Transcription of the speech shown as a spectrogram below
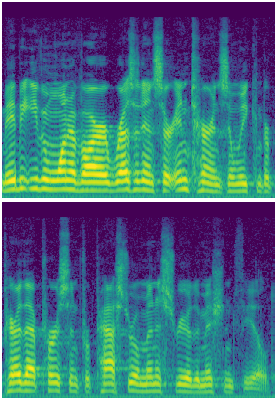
maybe even one of our residents or interns, and we can prepare that person for pastoral ministry or the mission field.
